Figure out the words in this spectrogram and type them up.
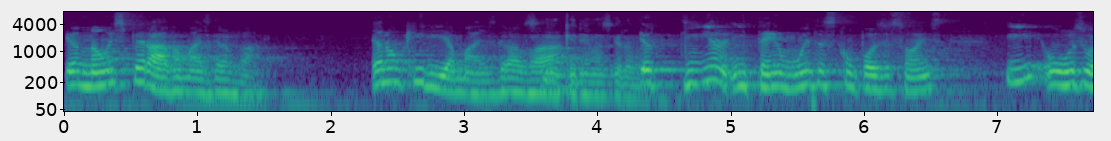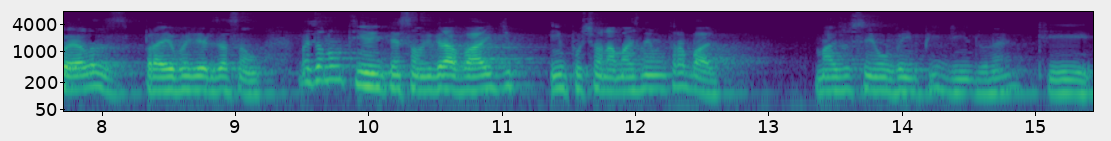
eu não esperava mais gravar. Eu não queria mais gravar. Você não queria mais gravar. Eu tinha e tenho muitas composições e uso elas para evangelização. Mas eu não tinha intenção de gravar e de impulsionar mais nenhum trabalho. Mas o Senhor vem pedindo né, que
